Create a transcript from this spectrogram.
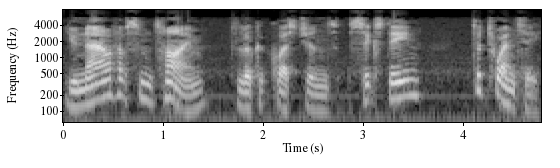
You now have some time to look at questions 16 to 20.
